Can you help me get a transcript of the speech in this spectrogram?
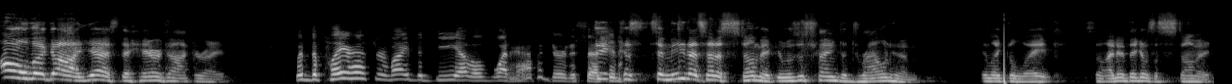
Oh my god, yes, the hair doctor, right. When the player has to remind the DM of what happened during the session. Because to me, that's not a stomach. It was just trying to drown him in like the lake. So I didn't think it was a stomach.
